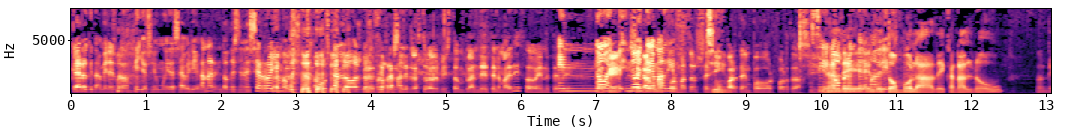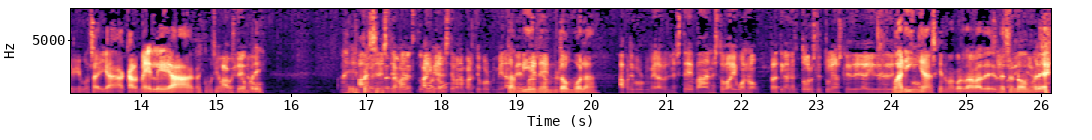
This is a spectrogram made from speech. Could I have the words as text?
Claro que también es verdad que yo soy muy de saber y ganar, entonces en ese rollo me gustan, me gustan los, ¿Pero los cifras programas. y letras tú las has visto en plan de Telemadrid o en ETV? En- no, Porque en- no, en Telemadrid. formatos se Sí. comparten por Forta. Sí, no, el, pero en de, el de Telemadrid. Tómbola de Canal No, donde vimos ahí a, Carmele, a... ¿Cómo se llama A este hombre? Ay, el Ah, Belén Esteban, También estuvo, ahí Belén ¿no? Esteban apareció por primera También vez, por en. Tómbola. Apareció por primera vez Belén Esteban, estuvo ahí, bueno, prácticamente todos los tertulianos que hay desde Mariñas, que no me acordaba de, Sí, de su nombre.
